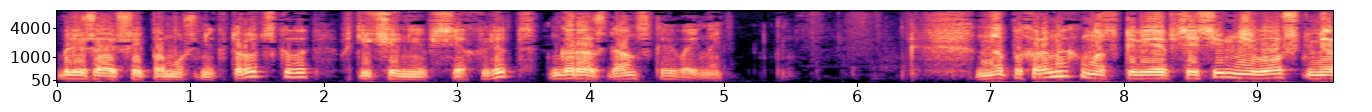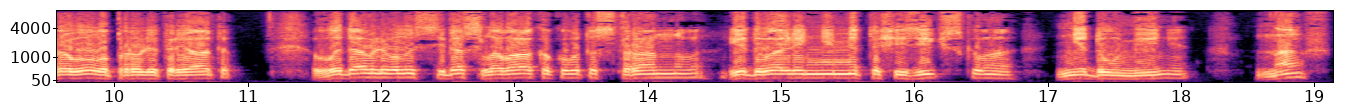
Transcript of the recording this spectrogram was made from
ближайший помощник Троцкого в течение всех лет гражданской войны. На похоронах в Москве всесильный вождь мирового пролетариата выдавливал из себя слова какого-то странного, едва ли не метафизического недоумения. Наш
